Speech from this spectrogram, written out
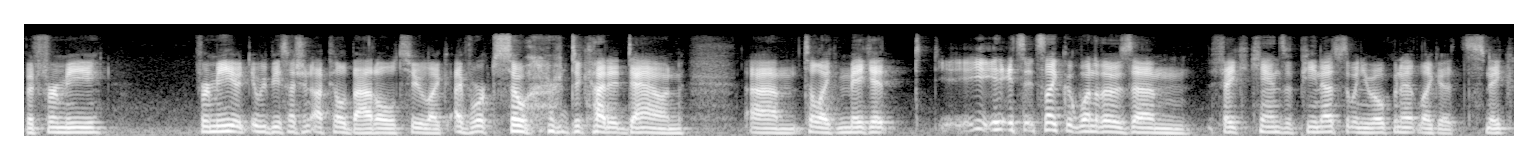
But for me, for me, it, it would be such an uphill battle to like. I've worked so hard to cut it down, um, to like make it. it- It's it's like one of those um, fake cans of peanuts that when you open it, like a snake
